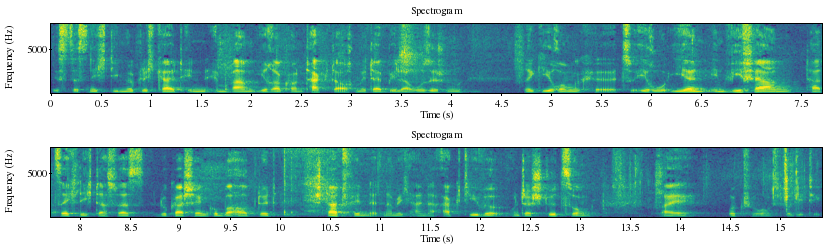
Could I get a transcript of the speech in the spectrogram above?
Ist das nicht die Möglichkeit, in, im Rahmen Ihrer Kontakte auch mit der belarussischen Regierung äh, zu eruieren, inwiefern tatsächlich das, was Lukaschenko behauptet, stattfindet, nämlich eine aktive Unterstützung bei Rückführungspolitik?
